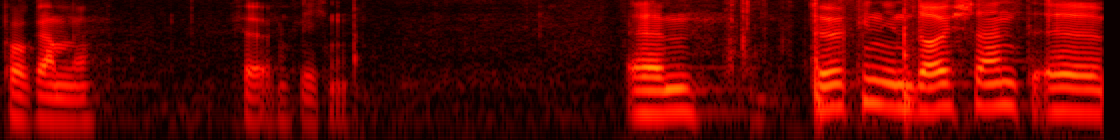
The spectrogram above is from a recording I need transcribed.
Programme veröffentlichen. Ähm, Türken in Deutschland äh,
